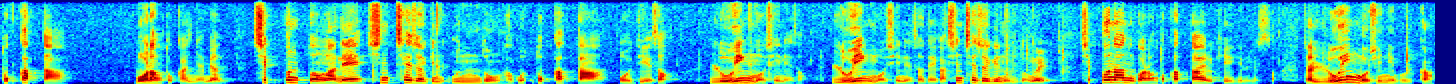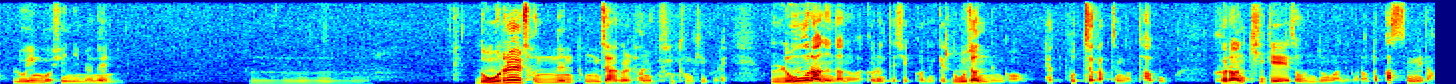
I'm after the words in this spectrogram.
똑같다. 뭐랑 똑같냐면 10분 동안의 신체적인 운동하고 똑같다. 어디에서? 로잉 머신에서. 로잉 머신에서 내가 신체적인 운동을 10분 하는 거랑 똑같다. 이렇게 얘기를 했어. 자, 로잉 머신이 뭘까? 로잉 머신이면은 음... 노를 젓는 동작을 하는 운동기구래. 로우라는 단어가 그런 뜻이 있거든. 노 젓는 거, 보트 같은 거 타고 그런 기계에서 운동하는 거랑 똑같습니다.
